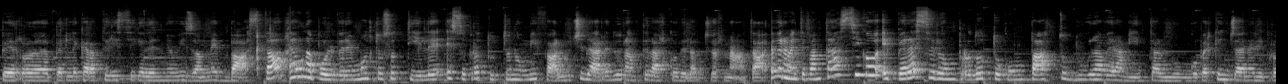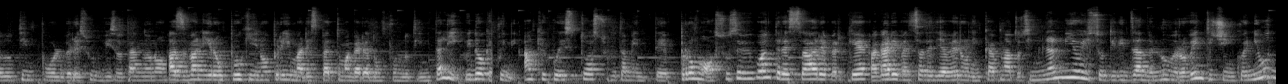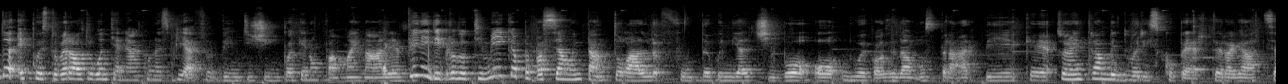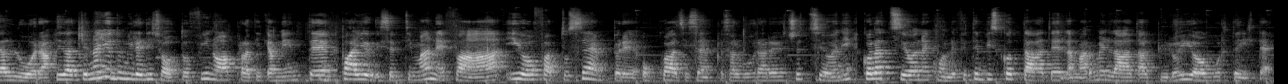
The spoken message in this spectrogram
per, per le caratteristiche del mio viso a me basta. È una polvere molto sottile e soprattutto non mi fa lucidare durante l'arco della giornata. È veramente fantastico e per essere un prodotto compatto dura veramente a lungo perché in genere i prodotti in polvere sul viso viso tendono a svanire un pochino prima rispetto magari ad un fondotinta liquido quindi anche questo assolutamente promosso. Se vi può interessare perché magari pensate di avere un incarnato simile al mio io sto utilizzando il numero 25 nude e questo peraltro contiene anche un SPF 25 che non fa mai male. Finiti i prodotti make up passiamo intanto al food quindi al cibo. Ho due cose da mostrarvi che sono entrambe due riscoperte ragazzi. Allora da gennaio 2018 fino a praticamente un paio di settimane fa io ho fatto fatto sempre o quasi sempre, salvo rare eccezioni, colazione con le fette biscottate, la marmellata, il più lo yogurt e il tè,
